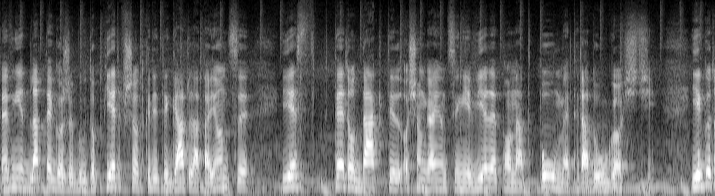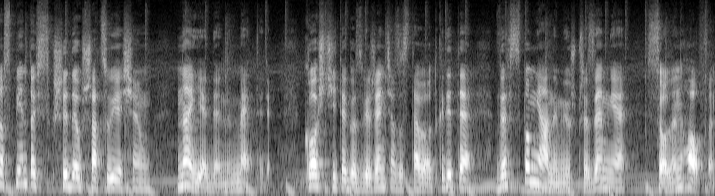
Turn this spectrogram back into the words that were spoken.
pewnie dlatego, że był to pierwszy odkryty gad latający, jest pterodaktyl osiągający niewiele ponad pół metra długości. Jego rozpiętość skrzydeł szacuje się na 1 metr. Kości tego zwierzęcia zostały odkryte we wspomnianym już przeze mnie Solenhofen.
